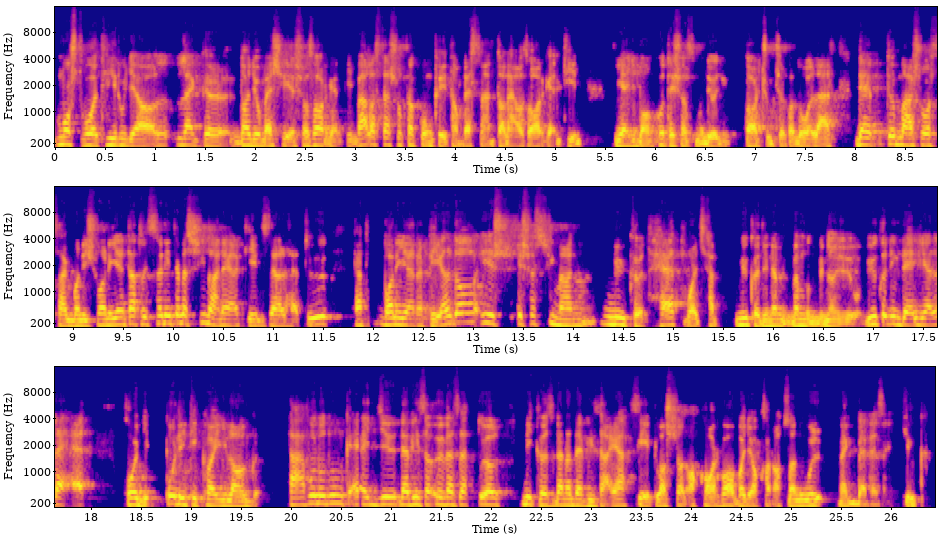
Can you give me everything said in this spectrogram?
most volt hír, ugye a legnagyobb esélyes az argentin választásoknak, konkrétan beszántaná az argentin jegybankot, és azt mondja, hogy tartsuk csak a dollárt. De több más országban is van ilyen, tehát hogy szerintem ez simán elképzelhető, tehát van ilyenre példa, és, és ez simán működhet, vagy hát működik, nem, nem mondom, hogy nagyon jól működik, de ilyen lehet, hogy politikailag távolodunk egy deviza övezettől, miközben a devizáját szép lassan akarva vagy akaratlanul megbevezetjük.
